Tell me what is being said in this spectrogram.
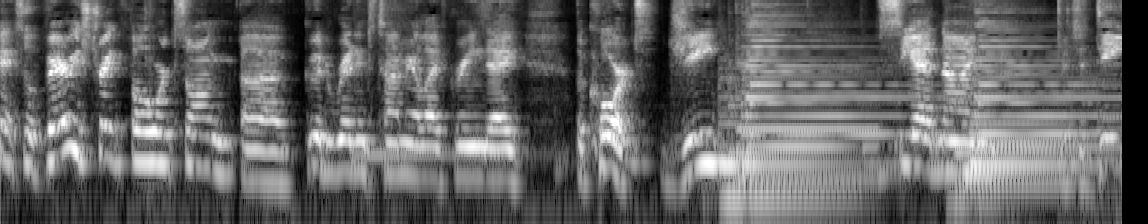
Okay, so very straightforward song. Uh, good riddance, time of your life, Green Day. The chords: G, C add nine. There's a D,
